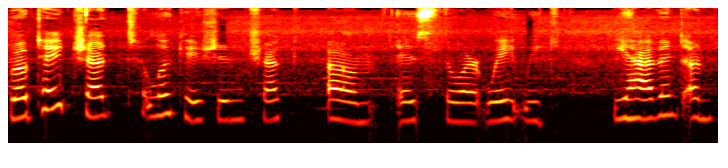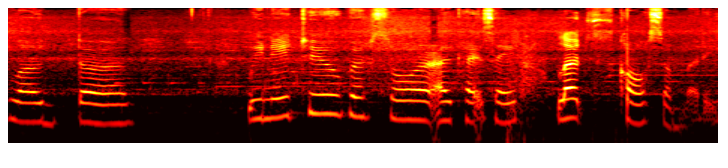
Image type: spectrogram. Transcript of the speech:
Rotate checked location. Check um is store. Wait, we we haven't unplugged the. We need to restore. I can't say let's call somebody.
